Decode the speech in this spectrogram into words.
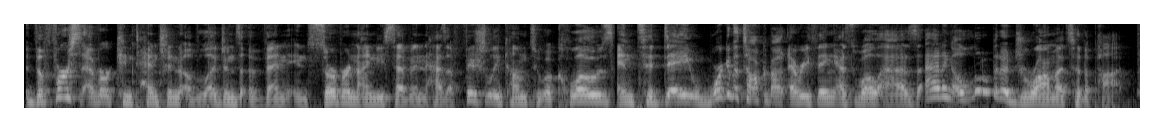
The first ever contention of legends event in server 97 has officially come to a close and today we're going to talk about everything as well as adding a little bit of drama to the pot.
